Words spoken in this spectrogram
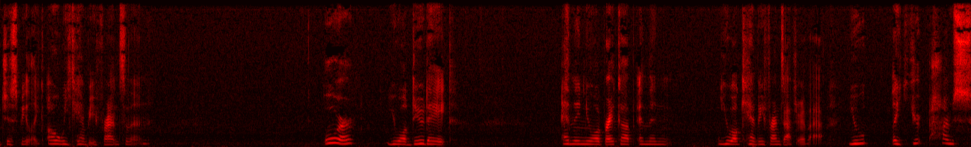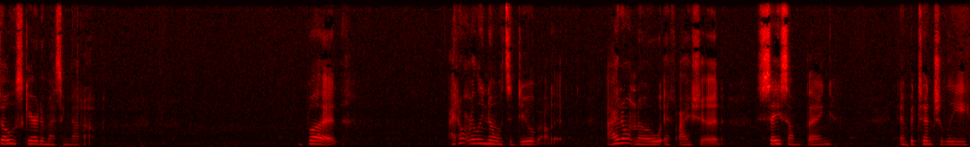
just be like, oh, we can't be friends then. Or you all do date and then you all break up and then you all can't be friends after that. You, like, you're, I'm so scared of messing that up. But I don't really know what to do about it. I don't know if I should say something and potentially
